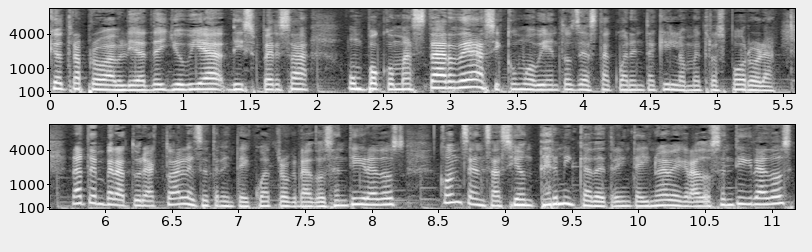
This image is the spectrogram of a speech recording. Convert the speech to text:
que otra probabilidad de lluvia dispersa un poco más tarde, así como vientos de hasta 40 kilómetros por hora. La temperatura actual es de 34 grados centígrados con sensación térmica de 39 grados centígrados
